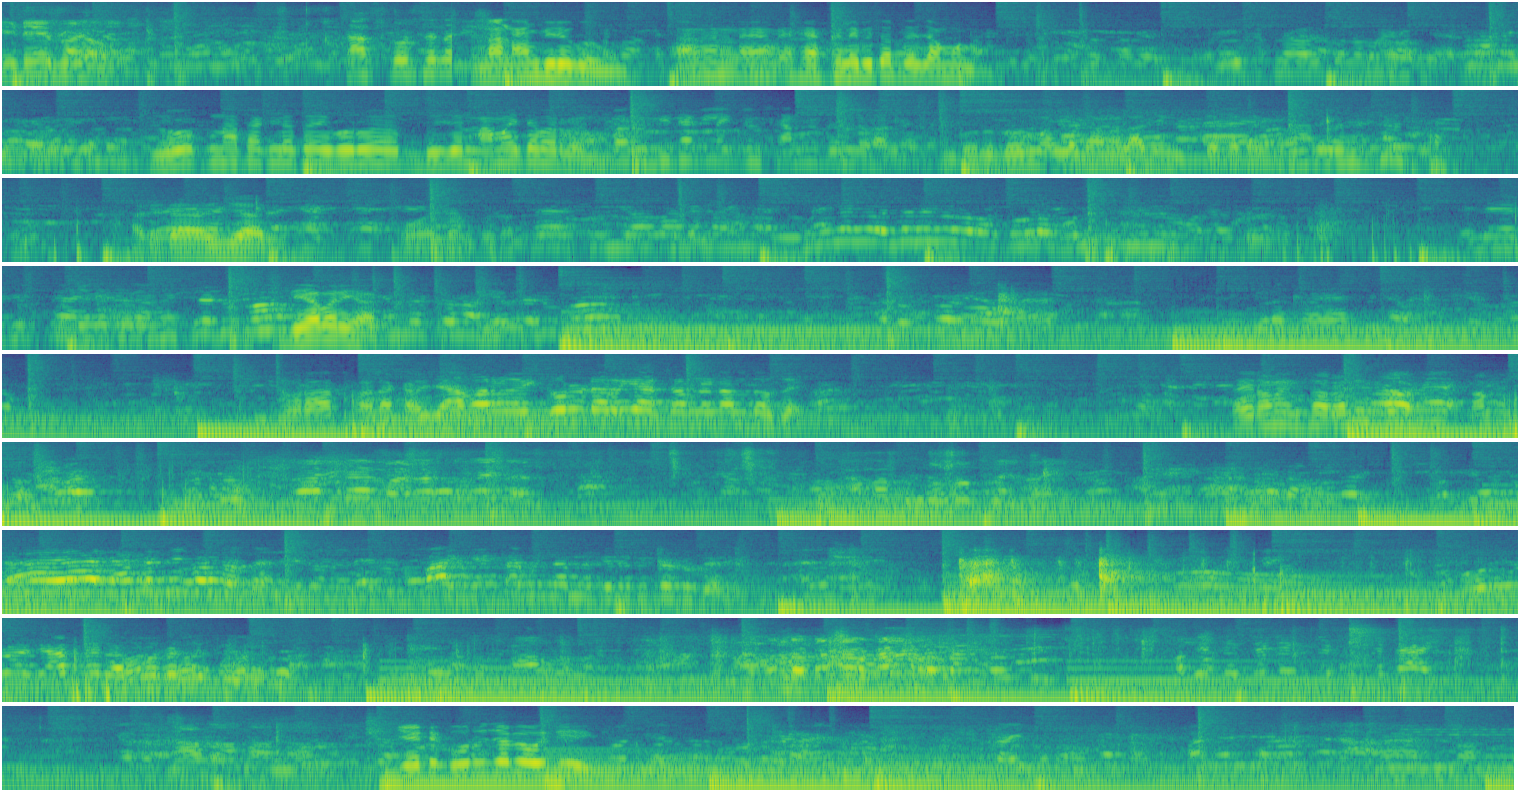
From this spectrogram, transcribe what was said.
না না না না আমি ভিডিও করব আমি হ্যাসেলের ভিতর দিয়ে যাব না। লোক না থাকলে তো এই গরু দুইজন নামাইতে ধরলে ভালো গরু দৌড় মারলে ঝামেলা দিন থাকে। আর, এটা হাট। জোড়া ছয় লাখ আবার ওই গরুটার ইয়ার সামনে নামতেছে এই রমেন সর রমেন সর রমেন সর আপনি কি করতেছেন ভাই গেটটা খুললে আপনি গেটের ভিতরে ঢুকেন গরুরা যে আপনারা গেটে গরু যাবে ওই দিক।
